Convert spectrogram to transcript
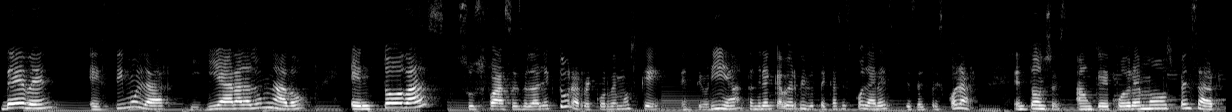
Deben estimular y guiar al alumnado en todas sus fases de la lectura. Recordemos que, en teoría, tendrían que haber bibliotecas escolares desde el preescolar. Entonces, aunque podremos pensar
